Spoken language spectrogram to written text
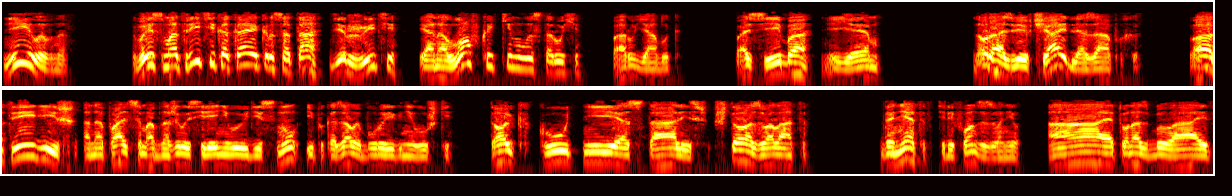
«Ниловна, вы смотрите, какая красота! Держите!» И она ловко кинула старухе пару яблок. «Спасибо, не ем. Ну, разве в чай для запаха? Вот видишь!» Она пальцем обнажила сиреневую десну и показала бурые гнилушки. Только кутни остались. Что звала-то? Да нет, это телефон зазвонил. А, это у нас бывает,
